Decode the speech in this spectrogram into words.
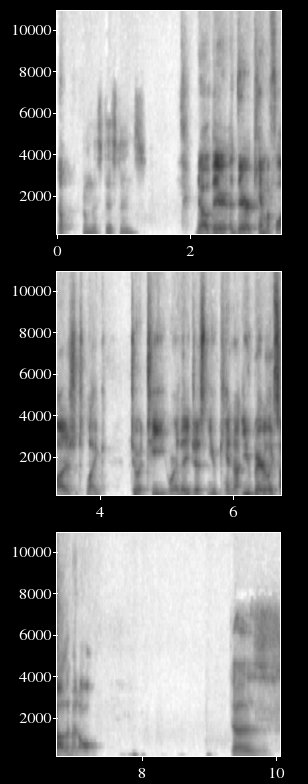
Nope. from this distance? No, they're they're camouflaged like to a T, where they just you cannot you barely saw them at all. Does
